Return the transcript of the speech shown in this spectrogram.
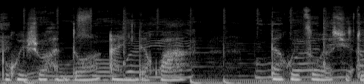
不会说很多爱你的话，但会做许多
